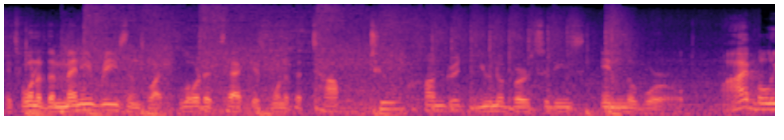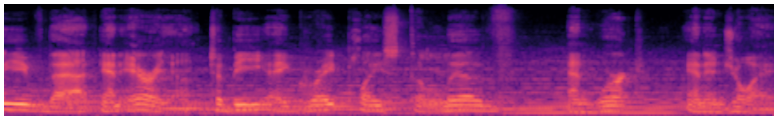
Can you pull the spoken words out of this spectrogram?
It's one of the many reasons why Florida Tech is one of the top 200 universities in the world. I believe that an area to be a great place to live and work and enjoy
